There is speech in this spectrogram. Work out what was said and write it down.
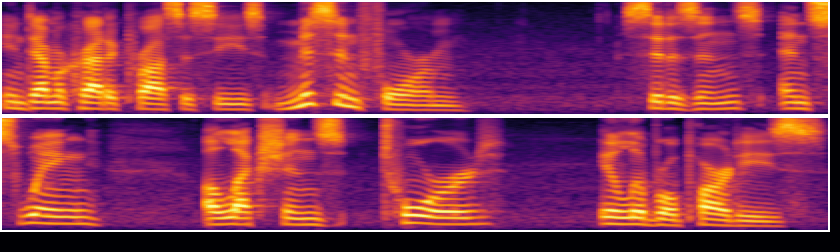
in democratic processes, misinform citizens, and swing elections toward illiberal parties,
